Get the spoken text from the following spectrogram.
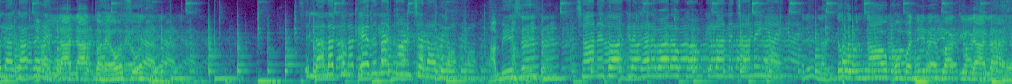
लगा कर लाला तो है उसे यार लाला तुम कह देना काम चला दो। हमेशा? चाने तो आखिर घर बार काम के लाने चा नहीं आए। अरे नंदो तुम नाव को बने रहे बाकी लाला है।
